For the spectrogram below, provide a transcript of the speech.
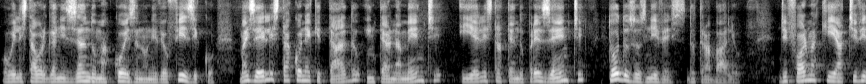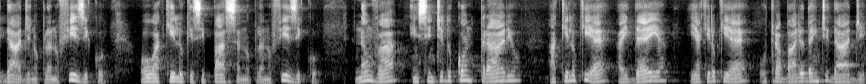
ou ele está organizando uma coisa no nível físico, mas ele está conectado internamente e ele está tendo presente todos os níveis do trabalho, de forma que a atividade no plano físico ou aquilo que se passa no plano físico não vá em sentido contrário àquilo que é a ideia e aquilo que é o trabalho da entidade,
